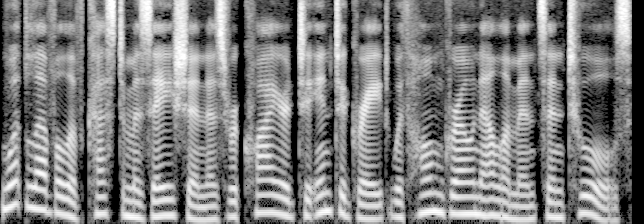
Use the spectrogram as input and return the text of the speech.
What level of customization is required to integrate with homegrown elements and tools?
